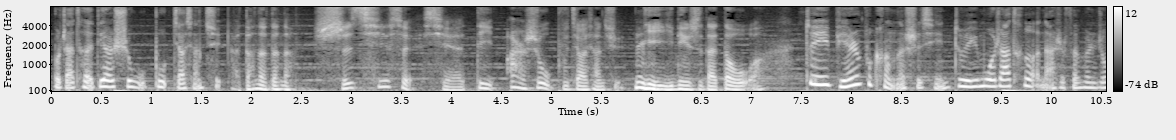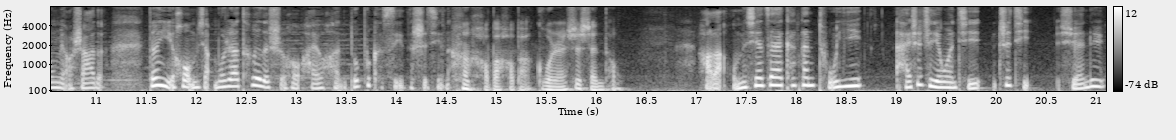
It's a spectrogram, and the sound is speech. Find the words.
莫扎特第二十五部交响曲。啊，等等等等，十七岁写第二十五部交响曲，你一定是在逗我。对于别人不可能的事情，对于莫扎特那是分分钟秒杀的。等以后我们讲莫扎特的时候，还有很多不可思议的事情呢。哼，好吧，好吧，果然是神童。好了，我们现在来看看图一，还是这些问题：肢体、旋律、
